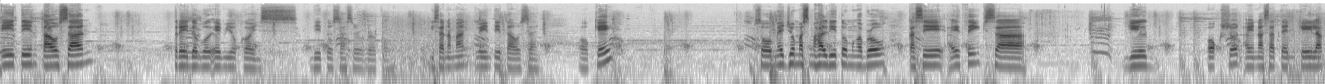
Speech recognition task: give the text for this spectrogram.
18,000 tradable MU coins dito sa server ko. Isa naman 20,000. Okay? So medyo mas mahal dito mga bro kasi I think sa guild auction ay nasa 10k lang.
